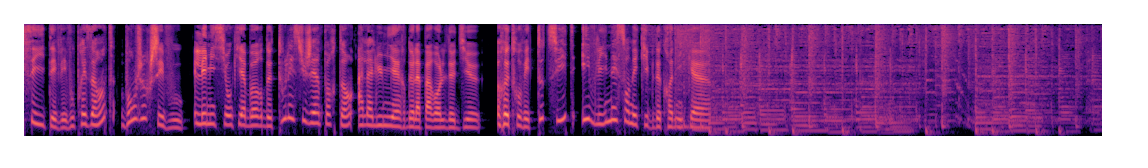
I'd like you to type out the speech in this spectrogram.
MCI TV vous présente Bonjour chez vous, l'émission qui aborde tous les sujets importants à la lumière de la parole de Dieu. Retrouvez tout de suite Yveline et son équipe de chroniqueurs.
